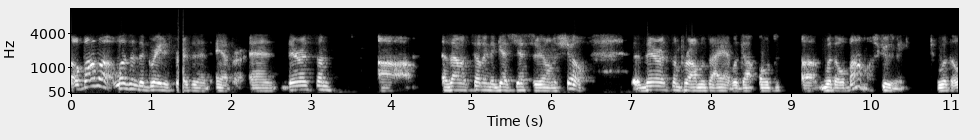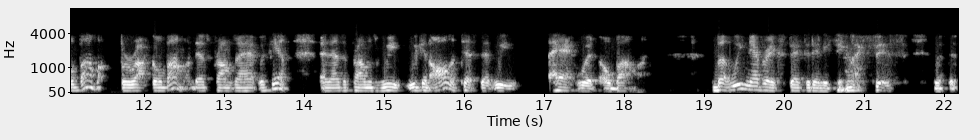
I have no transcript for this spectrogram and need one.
Obama wasn't the greatest president ever, and there are some. Uh, as I was telling the guests yesterday on the show, there are some problems I had with uh, uh, with Obama. Excuse me, with Obama, Barack Obama. There's problems I had with him, and there's the problems we we can all attest that we had with Obama. But we never expected anything like this with the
